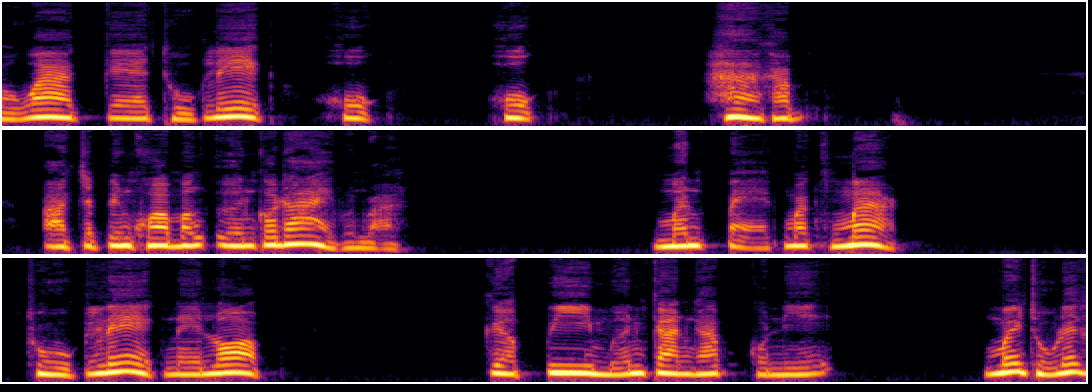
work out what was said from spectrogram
บอกว่าแกถูกเลขหกหกห้าครับ อาจจะเป็นความบังเอิญก็ได้เพื่อนว่า มันแปลกมากๆ ถูกเลขในรอบเกือบปีเหมือนกันครับ คนนี้ ไม่ถูกเลข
